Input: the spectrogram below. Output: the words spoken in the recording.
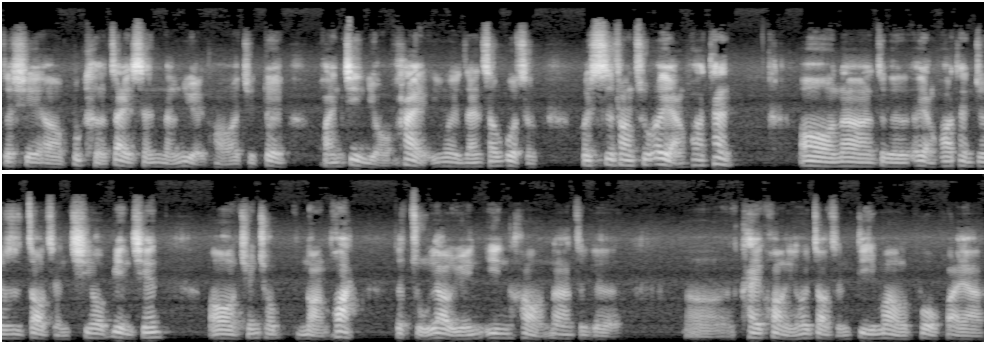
这些啊不可再生能源哈，而且对环境有害，因为燃烧过程会释放出二氧化碳哦，那这个二氧化碳就是造成气候变迁哦，全球暖化。的主要原因哈，那这个呃开矿也会造成地貌的破坏啊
